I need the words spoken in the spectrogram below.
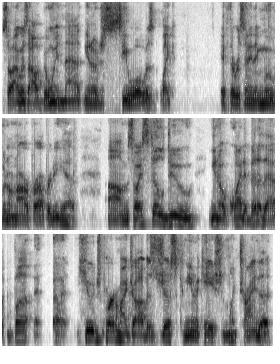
so I was out doing that, you know, just to see what was like, if there was anything moving on our property yet. Um, so I still do, you know, quite a bit of that, but a huge part of my job is just communication, like trying to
